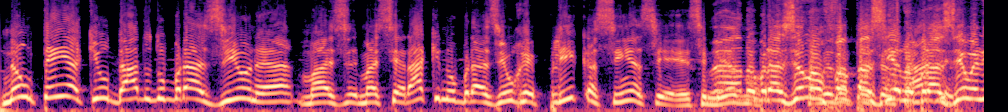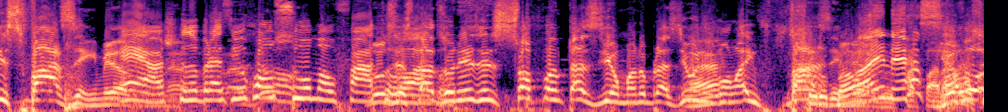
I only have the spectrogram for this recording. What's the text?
Não tem aqui o dado do Brasil, né? Mas, mas será que no Brasil replica, assim, esse, esse mesmo... Não, no Brasil não mesma fantasia, no? Brasil eles fazem mesmo. É, acho que no Brasil consuma o fato. Nos logo. Estados Unidos eles só fantasiam, mas no Brasil É. eles vão lá e fazem. Surubão, Vai nessa. Eu vou,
